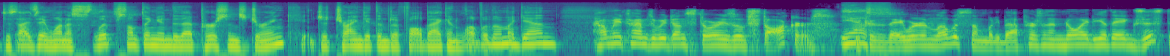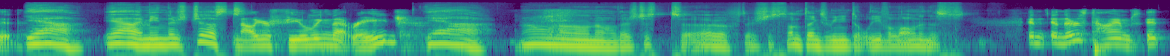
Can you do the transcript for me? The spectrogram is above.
decides they want to slip something into that person's drink to try and get them to fall back in love with them again. How many times have we done stories of stalkers? Yes. Because they were in love with somebody, but that person had no idea they existed. Yeah. Yeah, I mean there's just Now you're feeling that rage? yeah. No, no, no, no. There's just uh, there's just some things we need to leave alone in this and and there's times it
